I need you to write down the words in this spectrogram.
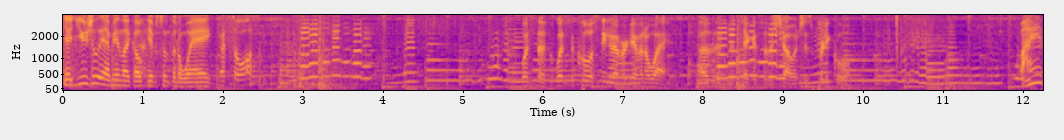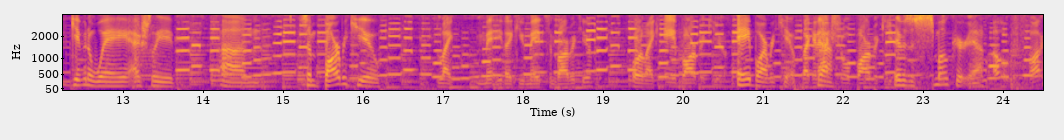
Yeah, usually, I mean, like, I'll give something away. That's so awesome. What's the What's the coolest thing you've ever given away, other than the tickets to the show, which is pretty cool? I have given away actually um, some barbecue, Like, like you made some barbecue, or like a barbecue, a barbecue. like an Yeah. actual barbecue. It was a smoker, yeah. Oh fuck,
